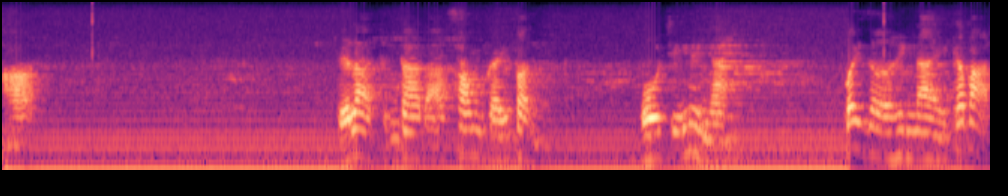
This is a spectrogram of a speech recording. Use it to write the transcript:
đó. thế là chúng ta đã xong cái phần bố trí hình ảnh. Bây giờ hình này các bạn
